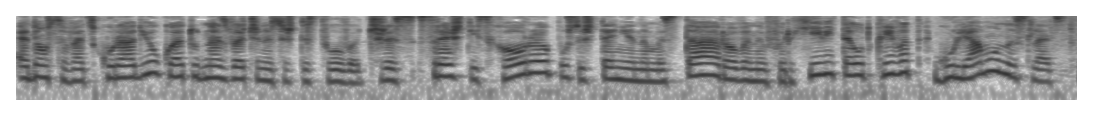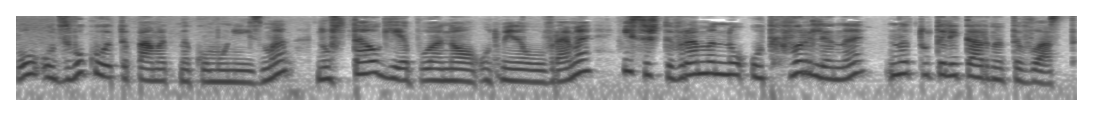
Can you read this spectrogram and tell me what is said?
едно съветско радио, което днес вече не съществува. Чрез срещи с хора, посещения на места, ровене в архиви, те откриват голямо наследство от звуковата памет на комунизма, носталгия по едно от минало време и същевременно отхвърляне на тоталитарната власт.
